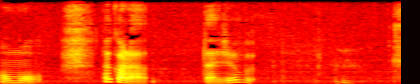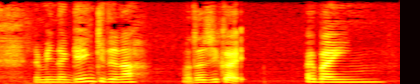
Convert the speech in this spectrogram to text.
思う。だから大丈夫、うん、みんな元気でな。また次回。バイバイ。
